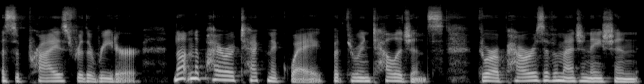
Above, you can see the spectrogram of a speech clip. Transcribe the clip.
a surprise for the reader, not in a pyrotechnic way, but through intelligence, through our powers of imagination,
